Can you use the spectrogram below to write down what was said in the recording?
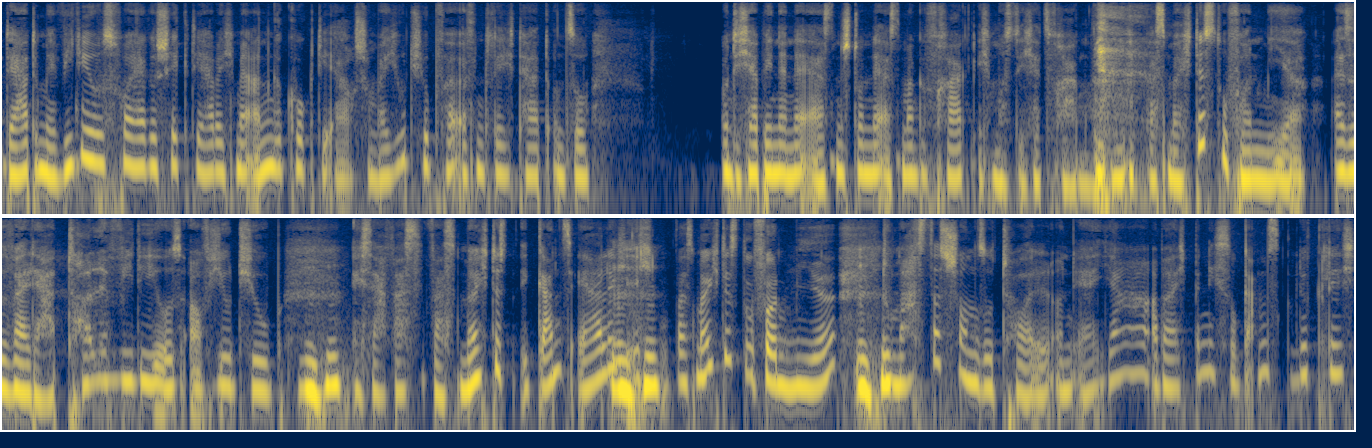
der hatte mir Videos vorher geschickt, die habe ich mir angeguckt, die er auch schon bei YouTube veröffentlicht hat und so. Und ich habe ihn in der ersten Stunde erstmal gefragt, ich muss dich jetzt fragen, was, was, möchtest du von mir? Also, weil der hat tolle Videos auf YouTube. Mhm. Ich sage, was, was möchtest du, ganz ehrlich, mhm. ich, was möchtest du von mir? Mhm. Du machst das schon so toll. Und er, ja, aber ich bin nicht so ganz glücklich.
